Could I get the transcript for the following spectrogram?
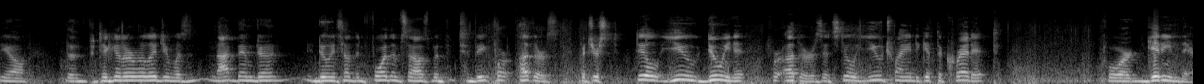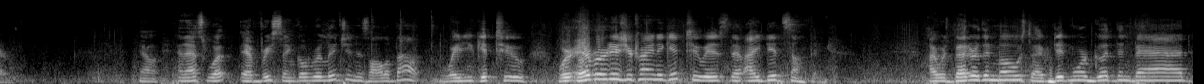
you know, the particular religion was not them doing, doing something for themselves, but to be for others. But you're still you doing it for others. It's still you trying to get the credit for getting there. You know, and that's what every single religion is all about. The way you get to wherever it is you're trying to get to is that I did something. I was better than most. I did more good than bad.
